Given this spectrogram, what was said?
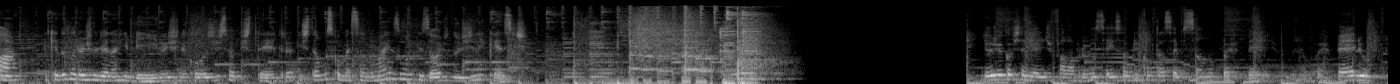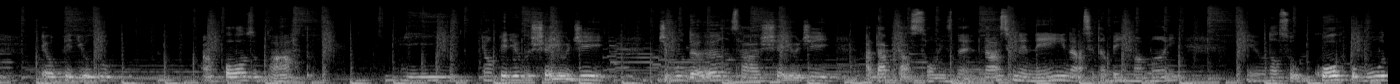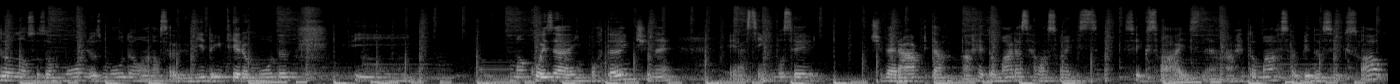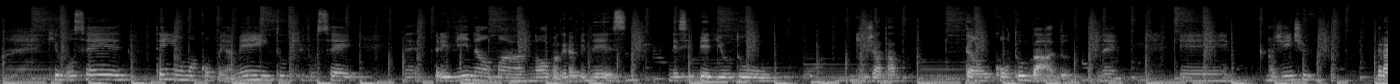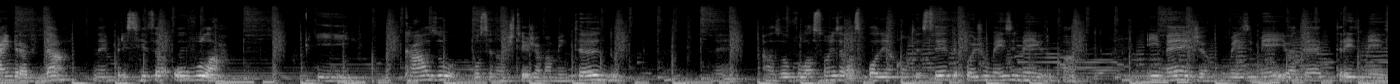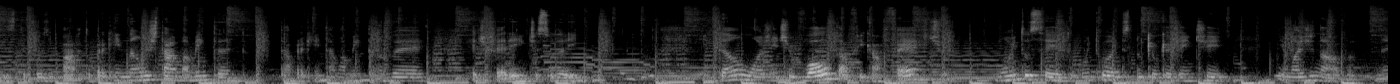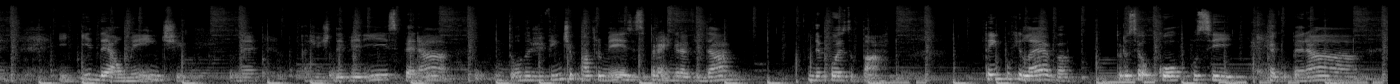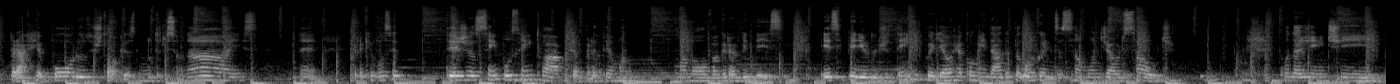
Olá, aqui é a doutora Juliana Ribeiro, ginecologista obstetra. Estamos começando mais um episódio do Ginecast. E hoje eu gostaria de falar para vocês sobre contracepção no puerpério. Né? O puerpério é o período após o parto e é um período cheio de, de mudança, cheio de adaptações, né? Nasce o neném, nasce também uma mãe o nosso corpo muda, os nossos hormônios mudam, a nossa vida inteira muda. E uma coisa importante, né? É assim que você estiver apta a retomar as relações sexuais, né, a retomar sua vida sexual, que você tenha um acompanhamento, que você né, previna uma nova gravidez nesse período que já está tão conturbado, né? É, a gente para engravidar, né, precisa ovular. E caso você não esteja amamentando, né, as ovulações elas podem acontecer depois de um mês e meio do parto. Em média, um mês e meio até três meses depois do parto para quem não está amamentando, tá? Para quem está amamentando é, é diferente isso daí. Então, a gente volta a ficar fértil muito cedo, muito antes do que o que a gente imaginava, né? Idealmente, né, a gente deveria esperar em torno de 24 meses para engravidar depois do parto. Tempo que leva para o seu corpo se recuperar, para repor os estoques nutricionais, né, para que você esteja 100% apta para ter uma, uma nova gravidez. Esse período de tempo ele é o recomendado pela Organização Mundial de Saúde. Quando a gente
